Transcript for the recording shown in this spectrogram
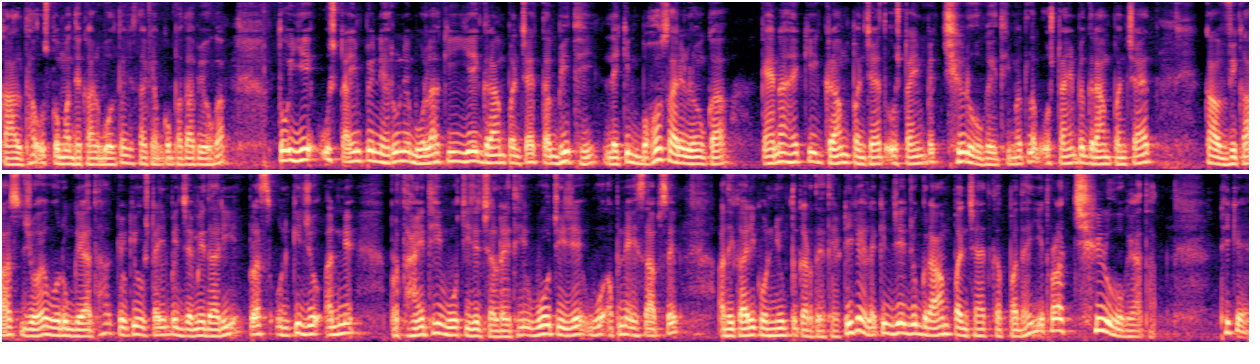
काल था, उसको मध्यकाल बोलते हैं, जैसा कि आपको पता भी होगा। तो ये उस टाइम पे नेहरू ने बोला कि ये ग्राम पंचायत तब भी थी, लेकिन बहुत सारे लोगों का कहना है कि ग्राम पंचायत उस टाइम पे छीड़ हो गई थी। मतलब उस टाइम पे ग्राम पंचायत का विकास जो है वो रुक गया था, क्योंकि उस टाइम पे जमींदारी प्लस उनकी जो अन्य प्रथाएँ थी, वो चीज़ें चल रही थी, वो चीज़ें, वो अपने हिसाब से अधिकारी को नियुक्त करते थे, ठीक है? लेकिन ये जो ग्राम पंचायत का पद है, ये थोड़ा छीड़ हो गया था, ठीक है?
